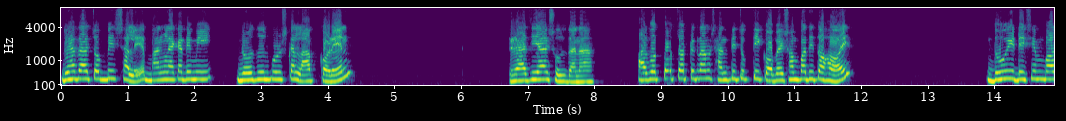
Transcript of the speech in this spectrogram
দুই হাজার চব্বিশ সালে বাংলা একাডেমি নজরুল পুরস্কার লাভ করেন রাজিয়া সুলতানা। পার্বত্য চট্টগ্রাম শান্তি চুক্তি কবে সম্পাদিত হয়? দুই ডিসেম্বর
